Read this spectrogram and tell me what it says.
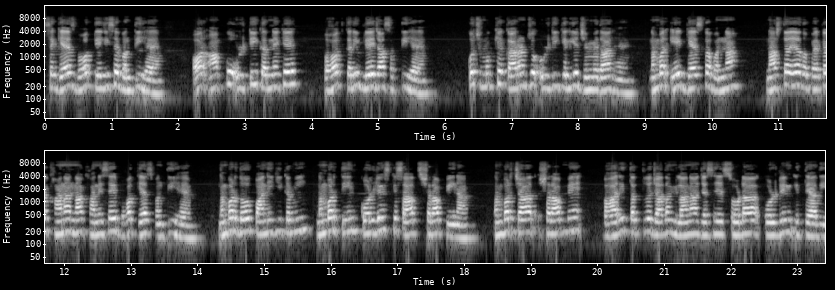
से गैस बहुत तेज़ी से बनती है। और आपको उल्टी करने के बहुत करीब ले जा सकती है। कुछ मुख्य कारण जो उल्टी के लिए जिम्मेदार हैं। नंबर एक, गैस का बनना। नाश्ता या दोपहर का खाना ना खाने से बहुत गैस बनती है। नंबर दो, पानी की कमी। नंबर तीन, कोल्ड ड्रिंक्स के साथ शराब पीना। नंबर चार, शराब में भारी तत्व ज़्यादा मिलाना, जैसे सोडा, कोल्ड ड्रिंक इत्यादि।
